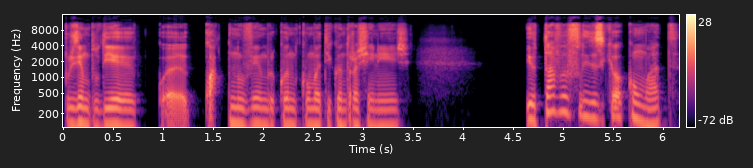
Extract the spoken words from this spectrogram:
por exemplo, dia eh, 4 de novembro, quando combati contra o chinês, eu estava feliz aqui ao combate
